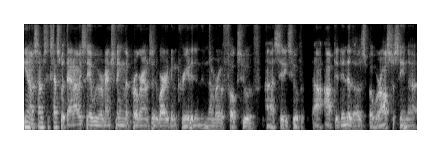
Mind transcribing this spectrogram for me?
you know some success with that. Obviously we were mentioning the programs that have already been created and the number of folks who have uh, cities who have uh, opted into those but we're also seeing a,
